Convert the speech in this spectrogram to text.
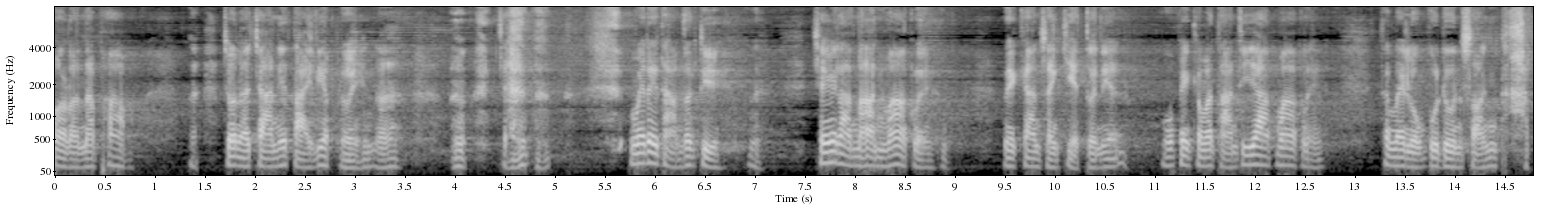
มรณภาพ จนอาจารย์นี่ตายเรียบเลยนะไม่ได้ถามสักทีใช้เวลานานมากเลย ในการสังเกตตัวเนี้ยโอ้เป็นกรรมฐานที่ยากมากเลยทำไมหลวงปู่ดูลสอนขัด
